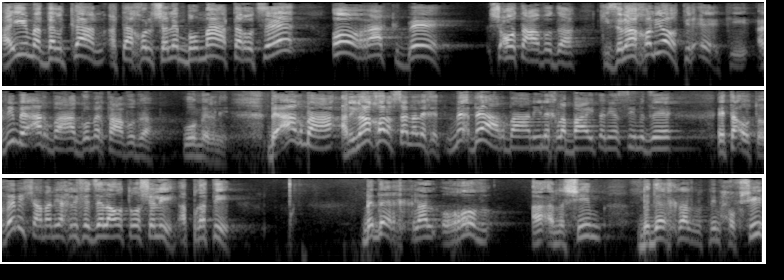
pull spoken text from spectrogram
האם הדלקן, אתה יכול לשלם בו מה אתה רוצה, או רק בשעות העבודה? כי זה לא יכול להיות, תראה, כי אני בארבע גומר את העבודה. הוא אומר לי. בארבע, אני לא יכול עכשיו ללכת. בארבע אני אלך לבית, אני אשים את זה, את האוטו, ומשם אני אחליף את זה לאוטו שלי, הפרטי. בדרך כלל, רוב האנשים בדרך כלל נותנים חופשי,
